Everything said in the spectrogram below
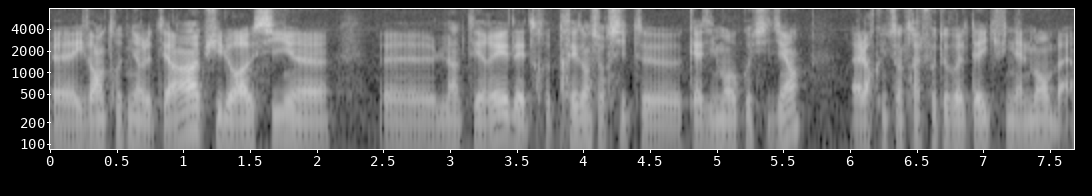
Il va entretenir le terrain puis il aura aussi l'intérêt d'être présent sur site quasiment au quotidien alors qu'une centrale photovoltaïque finalement bah,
